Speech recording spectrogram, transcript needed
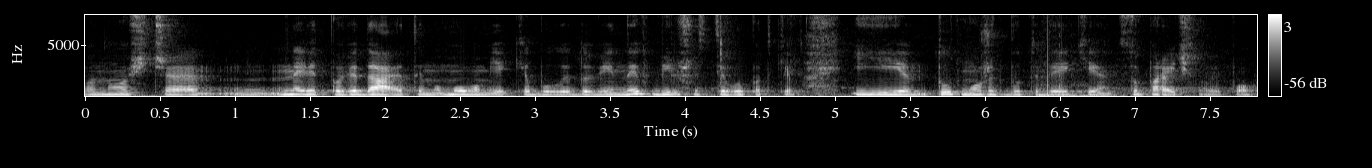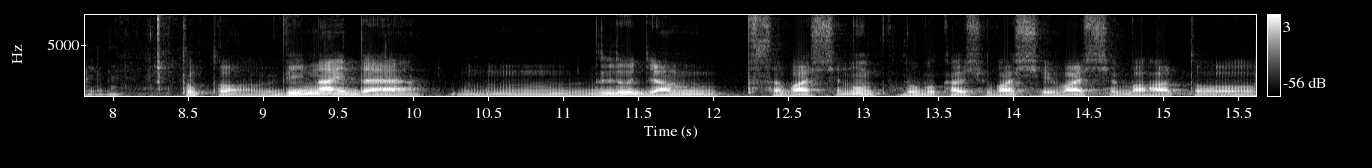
воно ще не відповідає тим умовам, які були до війни в більшості випадків, і тут можуть бути деякі суперечливі погляди. Тобто війна йде, людям все важче, ну, грубо кажучи, важче і важче, багато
